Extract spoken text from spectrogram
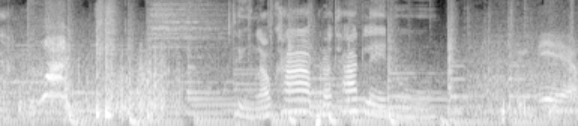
กัน ถึงแล้วค่ะพระธาตุเลนูแล้ว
